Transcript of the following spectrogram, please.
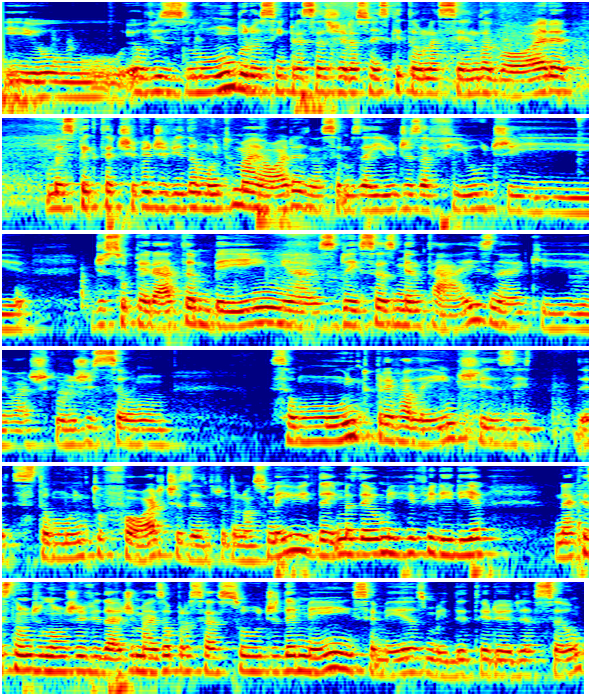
eu, eu vislumbro, assim, para essas gerações que estão nascendo agora, uma expectativa de vida muito maior. Nós temos aí o desafio de de superar também as doenças mentais, né, que eu acho que hoje são são muito prevalentes e estão muito fortes dentro do nosso meio, e daí, mas daí eu me referiria na questão de longevidade mais ao processo de demência mesmo e deterioração,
